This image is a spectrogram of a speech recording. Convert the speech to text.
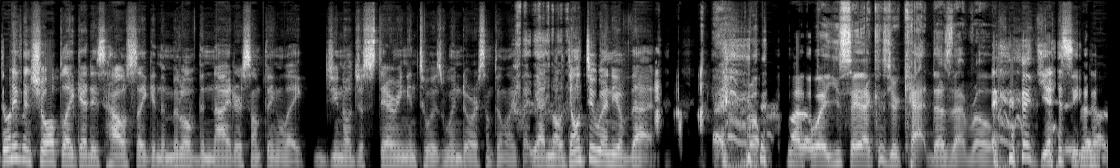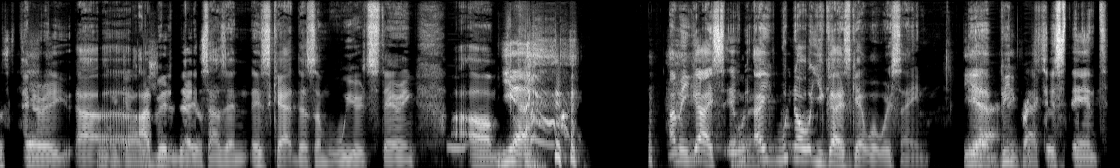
Don't even show up like at his house, like in the middle of the night or something, like you know, just staring into his window or something like that. Yeah, no, don't do any of that. bro. By the way, you say that because your cat does that, bro. yes, he He does does. staring. Uh, Oh. I've been to Daniel's house and his cat does some weird staring. Um, Yeah, I mean, guys, it, I, we know you guys get what we're saying. Yeah, be exactly. persistent.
